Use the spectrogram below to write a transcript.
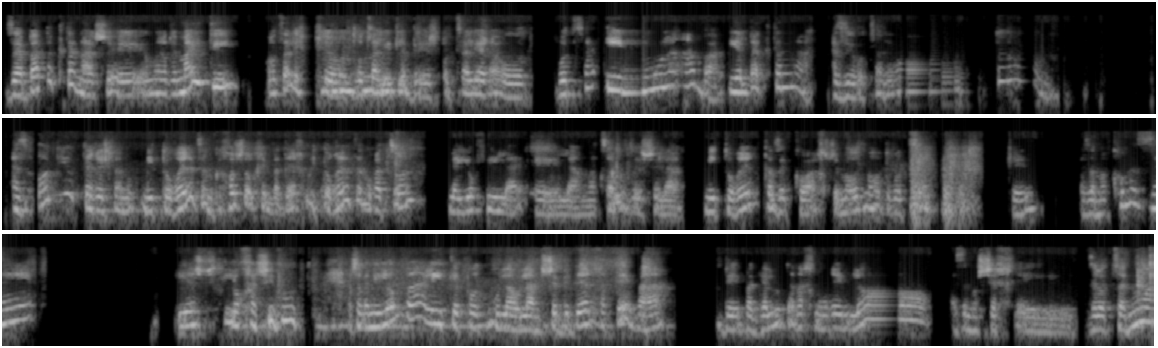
זה הבת הקטנה שאומרת, ומה איתי? רוצה לחיות, רוצה להתלבש, רוצה להיראות, רוצה, היא מול האבא, היא ילדה קטנה, אז היא רוצה לראות. אז עוד יותר יש לנו, מתעורר אצלנו, ככל שהולכים בדרך, מתעורר אצלנו רצון ליופי, אה, למצב הזה של המתעורר כזה כוח שמאוד מאוד רוצה, כן? אז המקום הזה, יש לו חשיבות. עכשיו, אני לא באה להתייפות מול העולם, שבדרך הטבע, בגלות אנחנו אומרים, לא, אז זה מושך, אה, זה לא צנוע,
